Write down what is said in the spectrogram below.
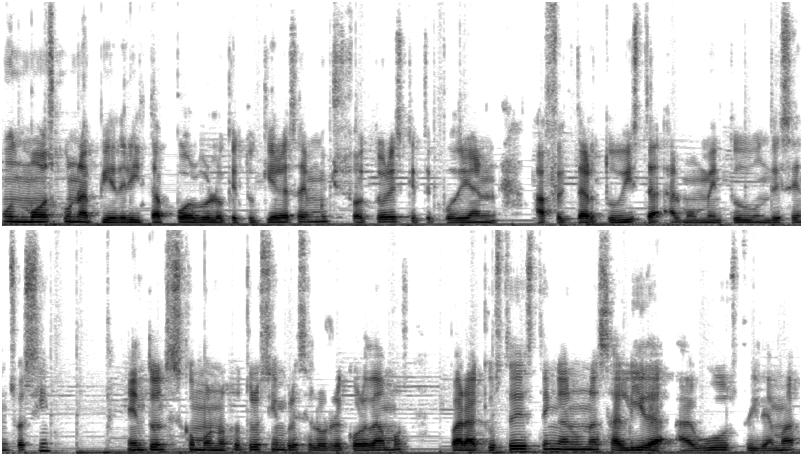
un mosco, una piedrita, polvo, lo que tú quieras. Hay muchos factores que te podrían afectar tu vista al momento de un descenso así. Entonces, como nosotros siempre se lo recordamos, para que ustedes tengan una salida a gusto y demás,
